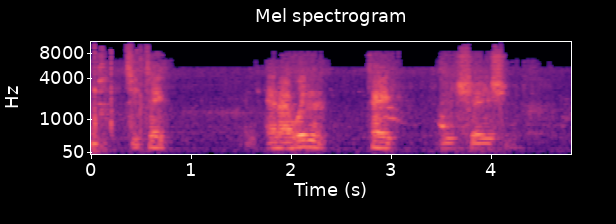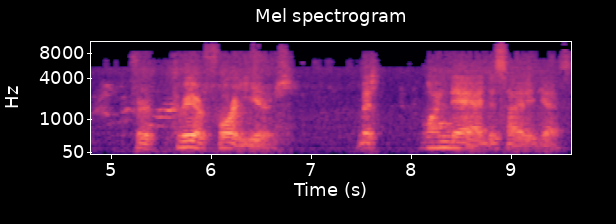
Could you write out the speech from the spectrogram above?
me to take, and I wouldn't take initiation for three or four years, but one day I decided yes.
